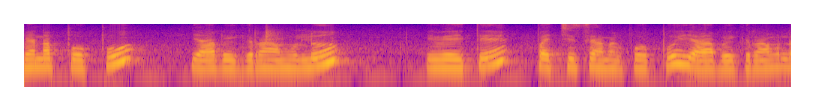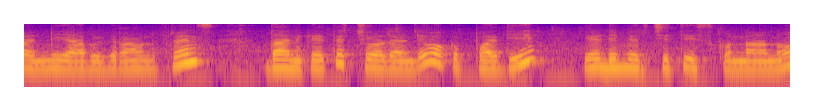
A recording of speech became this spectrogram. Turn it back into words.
మినప్పప్పు యాభై గ్రాములు ఇవైతే పచ్చిశనగపప్పు యాభై గ్రాములు అన్ని యాభై గ్రాములు ఫ్రెండ్స్. దానికైతే చూడండి ఒక పది ఎండుమిర్చి తీసుకున్నాను.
